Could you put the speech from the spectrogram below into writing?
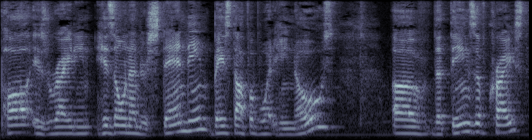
Paul is writing his own understanding based off of what he knows of the things of Christ,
